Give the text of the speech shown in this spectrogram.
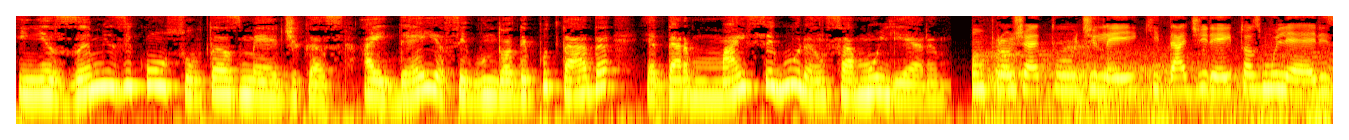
em exames e consultas médicas médicas. A ideia, segundo a deputada, é dar mais segurança à mulher. Um projeto de lei que dá direito às mulheres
